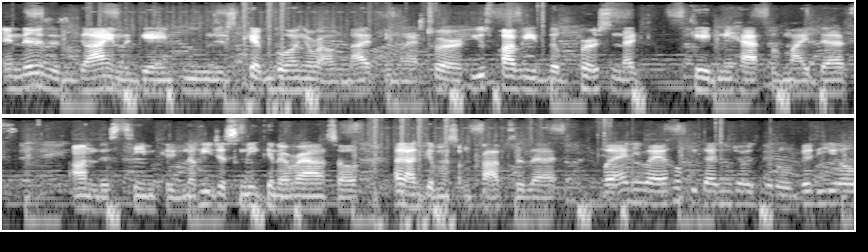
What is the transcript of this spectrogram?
And there's this guy in the game who just kept going around knifing, and I swear he was probably the person that gave me half of my deaths on this team because you know he's just sneaking around so I gotta give him some props to that. But anyway I hope you guys enjoyed this little video.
